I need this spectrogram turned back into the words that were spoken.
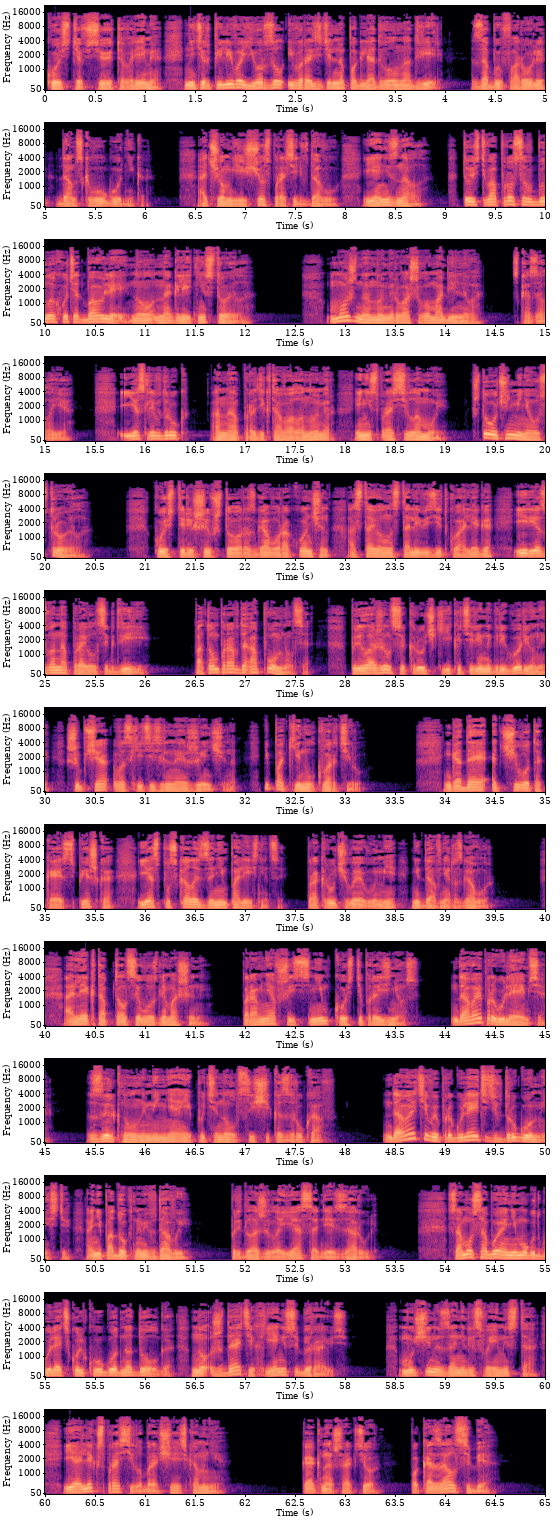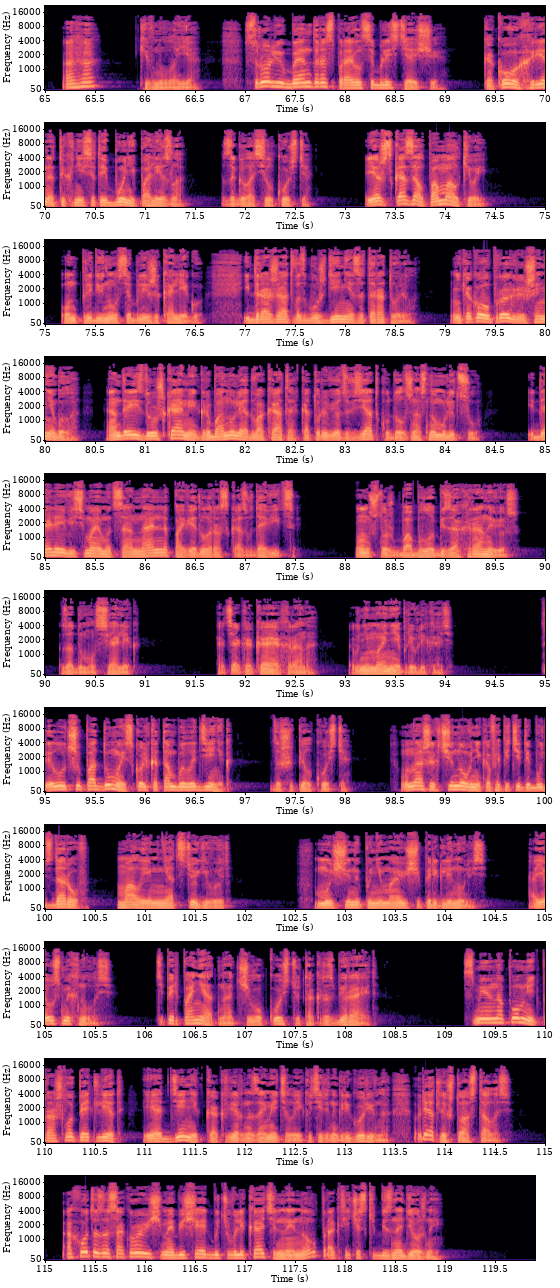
Костя все это время нетерпеливо ерзал и выразительно поглядывал на дверь, забыв о роли дамского угодника. О чем еще спросить вдову, я не знала. То есть вопросов было хоть отбавляй, но наглеть не стоило. «Можно номер вашего мобильного?» — сказала я. «Если вдруг...» Она продиктовала номер и не спросила мой, что очень меня устроило. Костя, решив, что разговор окончен, оставил на столе визитку Олега и резво направился к двери. Потом, правда, опомнился, приложился к ручке Екатерины Григорьевны, шепча «восхитительная женщина», и покинул квартиру. Гадая, от чего такая спешка, я спускалась за ним по лестнице, прокручивая в уме недавний разговор. Олег топтался возле машины. Поравнявшись с ним, Костя произнес. «Давай прогуляемся». Зыркнул на меня и потянул сыщика за рукав. «Давайте вы прогуляетесь в другом месте, а не под окнами вдовы», предложила я, садясь за руль. Само собой, они могут гулять сколько угодно долго, но ждать их я не собираюсь. Мужчины заняли свои места, и Олег спросил, обращаясь ко мне. «Как наш актер? Показал себе?» «Ага», — кивнула я. «С ролью Бендера справился блестяще». «Какого хрена ты к ней с этой Бонни полезла?» — заголосил Костя. «Я же сказал, помалкивай». Он придвинулся ближе к Олегу и, дрожа от возбуждения, затараторил. Никакого проигрыша не было. Андрей с дружками грабанули адвоката, который вез взятку должностному лицу. И далее весьма эмоционально поведал рассказ вдовицы. «Он что ж, бабло без охраны вез?» – задумался Олег. «Хотя какая охрана? Внимание привлекать». «Ты лучше подумай, сколько там было денег», – зашипел Костя. «У наших чиновников аппетиты будь здоров, мало им не отстегивают». Мужчины, понимающие, переглянулись, а я усмехнулась. Теперь понятно, от чего Костю так разбирает. Смею напомнить, прошло пять лет, и от денег, как верно заметила Екатерина Григорьевна, вряд ли что осталось. Охота за сокровищами обещает быть увлекательной, но практически безнадежной.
